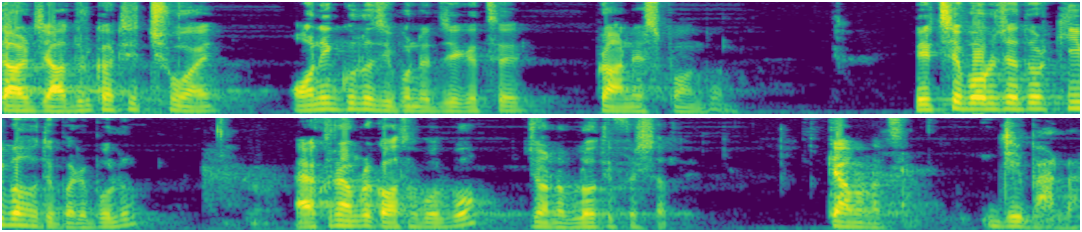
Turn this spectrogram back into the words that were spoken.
তার জাদুর কাঠির ছোঁয়ায় অনেকগুলো জীবনের জেগেছে প্রাণের স্পন্দন। এর চেয়ে বড় জাদু আর কী বা হতে পারে বলুন? এখন আমরা কথা বলব জনাব লতিফের সাথে। কেমন আছেন? জি ভালো।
